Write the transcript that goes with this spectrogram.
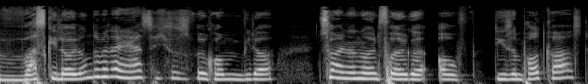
Was geht Leute und damit ein herzliches Willkommen wieder zu einer neuen Folge auf diesem Podcast.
